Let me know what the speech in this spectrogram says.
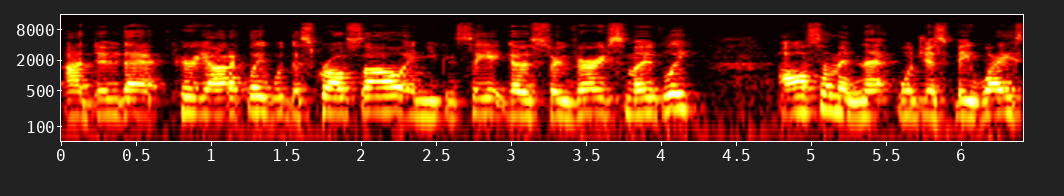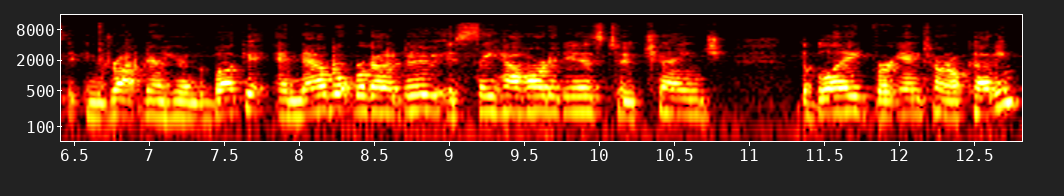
I do that periodically with the scroll saw and you can see it goes through very smoothly awesome and that will just be waste. It can drop down here in the bucket. And now what we're going to do is see how hard it is to change the blade for internal cutting.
